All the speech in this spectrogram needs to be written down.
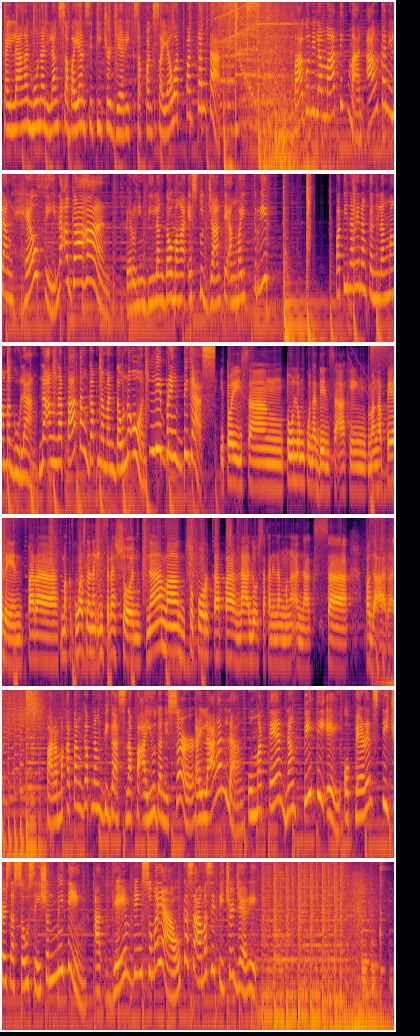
kailangan muna nilang sabayan si Teacher Jeric sa pagsayaw at pagkanta bago nila matikman ang kanilang healthy na agahan. Pero hindi lang daw mga estudyante ang may treat. Pati na rin ang kanilang mga magulang na ang natatanggap naman daw noon, libreng bigas. Ito ay isang tulong ko na din sa aking mga parent para makakuha sila ng inspirasyon na magsuporta pa lalo sa kanilang mga anak sa pag-aaral. Para makatanggap ng bigas na paayuda ni Sir, kailangan lang umattend ng PTA o Parents Teachers Association meeting at game ding sumayaw kasama si Teacher Jeric.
